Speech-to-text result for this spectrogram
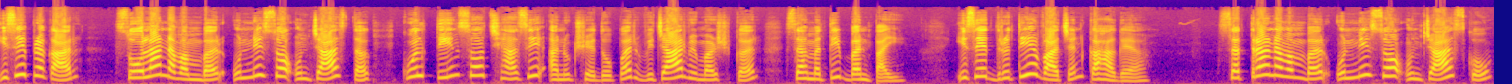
इसी प्रकार 16 नवंबर उन्नीस सौ उनचास तक कुल तीन सौ छियासी अनुच्छेदों पर विचार विमर्श कर सहमति बन पाई। इसे द्वितीय वाचन कहा गया। 17 नवंबर उन्नीस सौ उनचास को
